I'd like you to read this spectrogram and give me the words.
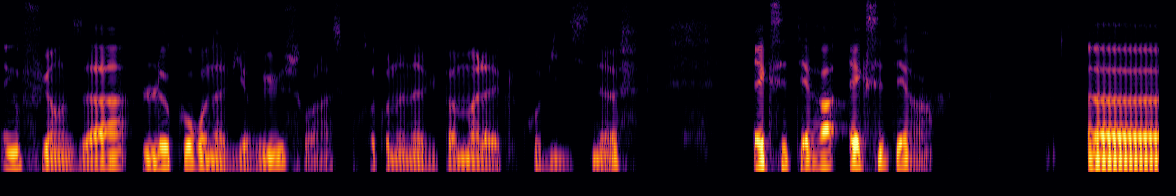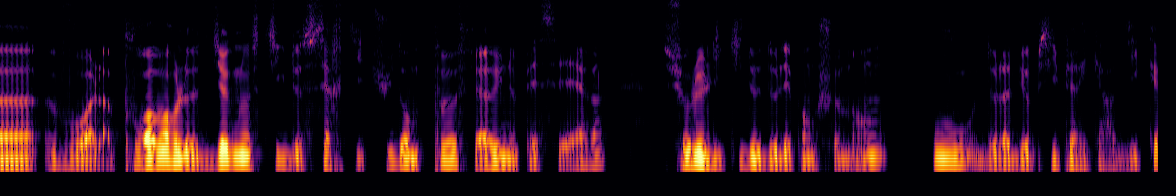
influenza, le coronavirus, voilà, c'est pour ça qu'on en a vu pas mal avec le Covid-19, et cetera, Heu, voilà, pour avoir le diagnostic de certitude, on peut faire une PCR sur le liquide de l'épanchement ou de la biopsie péricardique,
